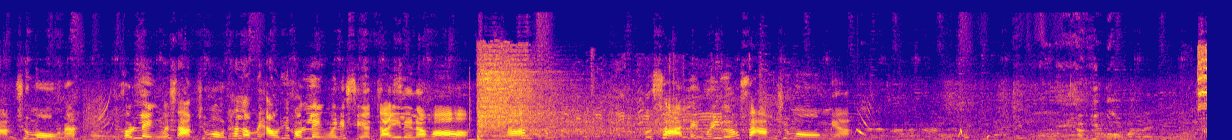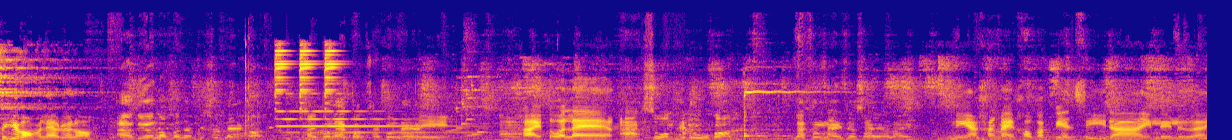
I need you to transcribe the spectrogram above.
3ชั่วโมงนะเขาเล็งไว้3ชั่วโมง ถ้าเราไม่เอาที่เขาเล็งไว้นี่เสียใจเลยนะพ่อฮะอุตส่าห์เล็งไว้อยู่ตั้ง3ชั่วโมงเนี่ยถ้าห ยิบออกมาเลยเขาหยิบออกมาแล้วด้วยเหรอ อ่าเดี๋ยวเรามาเริ่มที่ชุดแรกก่อนขายตัวแรกก่อนขายตัวแรกนี่อ่าขายตัวแรก อะสวมให้ดูก่อน แล้วข้างในจะใส่อะไร เนี่ยข้างในเขาก็เปลี่ยนสีได้เรื่อย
